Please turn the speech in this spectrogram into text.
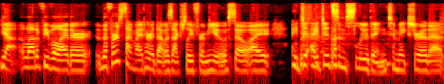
yeah. A lot of people either the first time I'd heard that was actually from you, so I I did I did some sleuthing to make sure that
